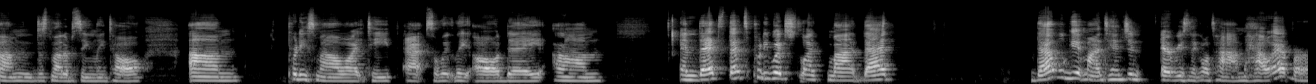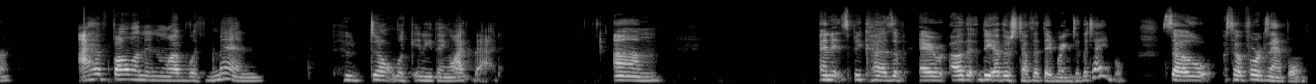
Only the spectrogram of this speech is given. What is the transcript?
Um, just not obscenely tall. Um, pretty smile, white teeth, absolutely all day. Um, and that's that's pretty much like my that that will get my attention every single time. However, I have fallen in love with men who don't look anything like that. Um, and it's because of other, the other stuff that they bring to the table. So, so for example,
